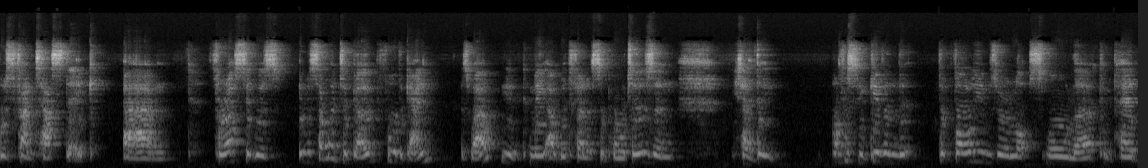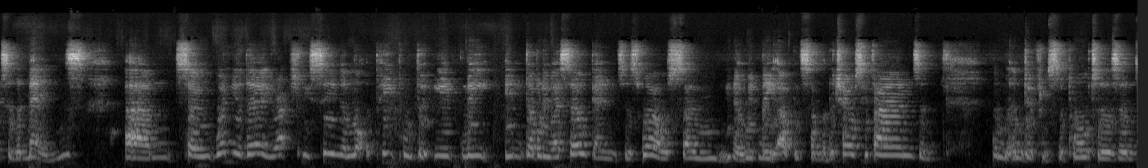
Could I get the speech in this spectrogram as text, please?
was fantastic. Um, for us, it was it was somewhere to go before the game as well. You can meet up with fellow supporters, and you know, they, obviously, given that the volumes are a lot smaller compared to the men's. Um, so when you're there, you're actually seeing a lot of people that you'd meet in WSL games as well. So you know, we'd meet up with some of the Chelsea fans and and, and, different supporters, and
